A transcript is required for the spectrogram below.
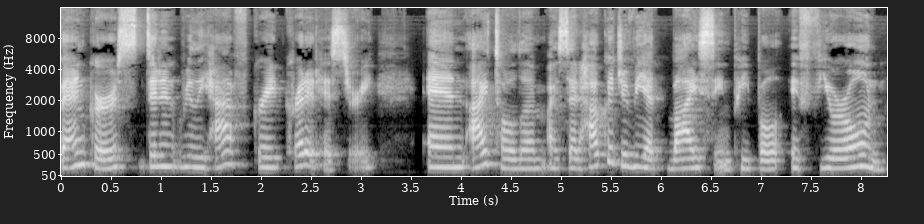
bankers didn't really have great credit history. And I told them, I said, how could you be advising people if your own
